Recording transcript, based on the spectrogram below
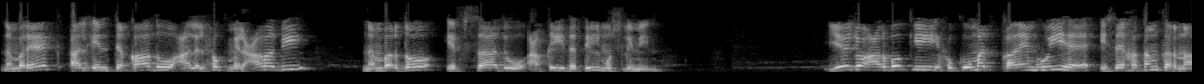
نمبر ایک، الانتقاد علی الحکم العربی۔ نمبر دو، افساد عقیدت المسلمین۔ یہ جو عربوں کی حکومت قائم ہوئی ہے، اسے ختم کرنا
